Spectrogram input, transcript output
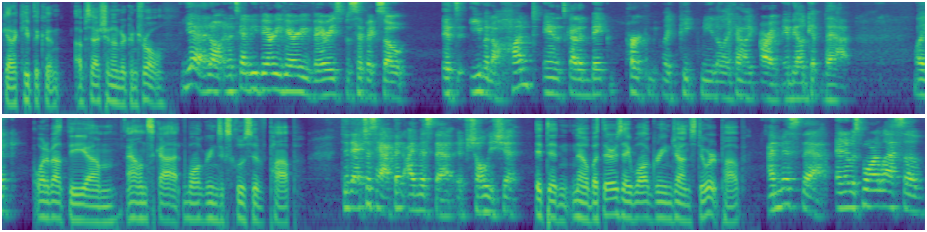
Got to keep the con- obsession under control. Yeah, no, and it's got to be very, very, very specific. So it's even a hunt, and it's got to make perk me- like pique me to like kind of like, all right, maybe I'll get that. Like, What about the um, Alan Scott Walgreens exclusive pop? did that just happen? I missed that. If holy shit, It didn't. No, but there's a Walgreen John Stewart pop. I missed that, and it was more or less of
